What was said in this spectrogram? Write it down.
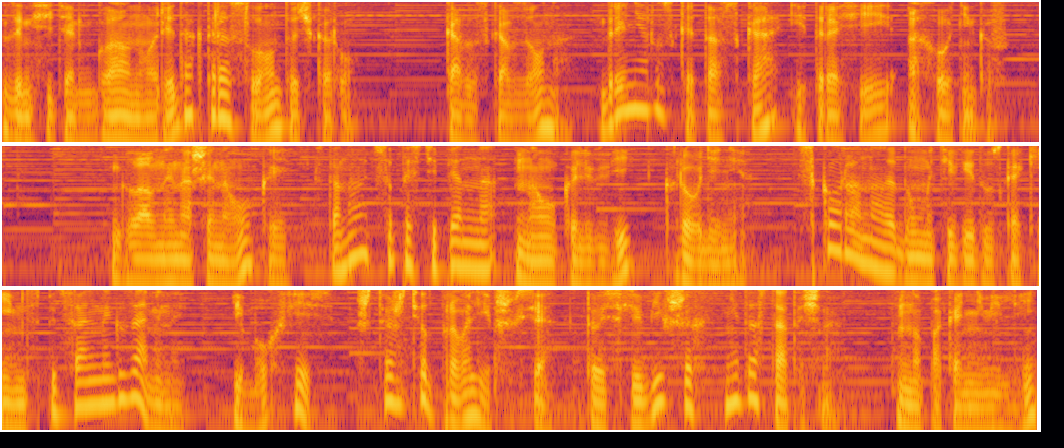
заместитель главного редактора слон.ру. Казус Кобзона, древнерусская тоска и трофеи охотников – Главной нашей наукой становится постепенно наука любви к родине. Скоро надо думать и ведут какие-нибудь специальные экзамены. И бог весь, что ждет провалившихся, то есть любивших недостаточно. Но пока не вели,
